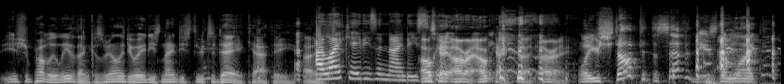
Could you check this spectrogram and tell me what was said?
you should probably leave then because we only do 80s, 90s through today, Kathy. I like 80s and 90s Okay, too. all right, okay, good, all right. Well, you stopped at the 70s. And I'm like,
